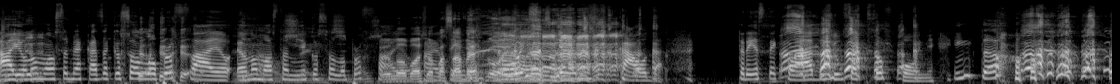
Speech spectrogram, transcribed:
Ah, eu não mostro a minha casa que eu sou low profile. Eu não Não, mostro a minha que eu sou low gente, não. profile. Eu não mostro tá? passar Eu tenho vergonha. Dois anos de cauda. Três teclados e um saxofone. Então.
